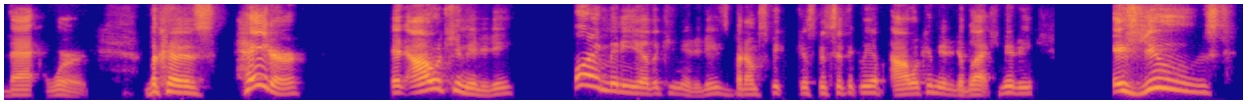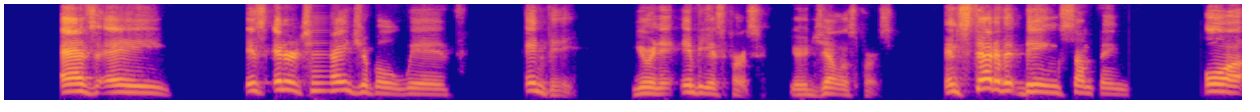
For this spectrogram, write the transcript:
that word because hater in our community or in many other communities, but I'm speaking specifically of our community, the Black community, is used as a, is interchangeable with envy. You're an envious person, you're a jealous person. Instead of it being something, or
